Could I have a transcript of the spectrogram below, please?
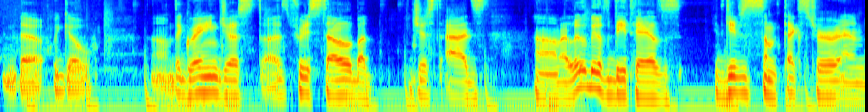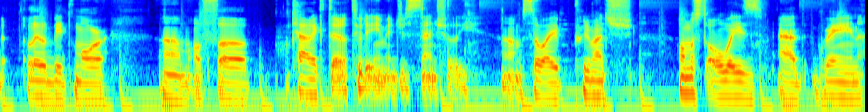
and there we go. Um, the grain just uh, is pretty subtle, but just adds um, a little bit of details. It gives some texture and a little bit more um, of character to the image essentially. Um, so I pretty much almost always add grain.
